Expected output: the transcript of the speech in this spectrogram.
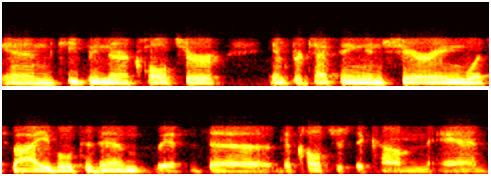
in keeping their culture in protecting and sharing what's valuable to them with the the cultures that come and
